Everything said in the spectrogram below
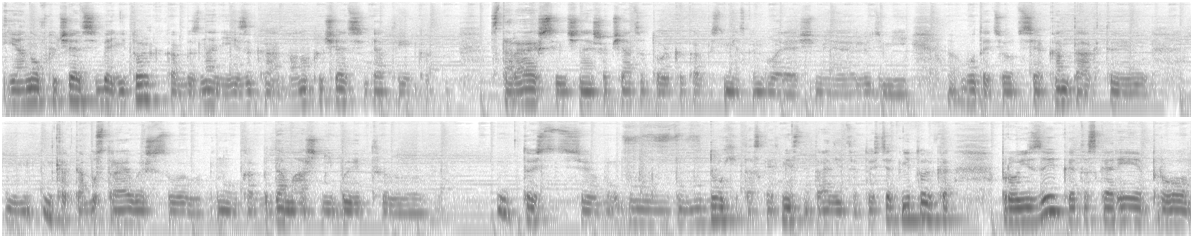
И оно включает в себя не только как бы знание языка, но оно включает в себя ты как стараешься начинаешь общаться только как бы с немецкоговорящими людьми. Вот эти вот все контакты, как-то обустраиваешь свой ну, как бы домашний быт, э, то есть э, в, в- духе, так сказать, местной традиции. То есть это не только про язык, это скорее про,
